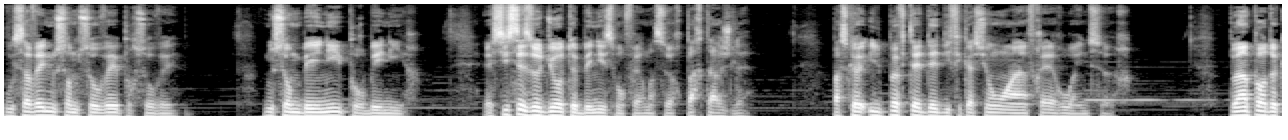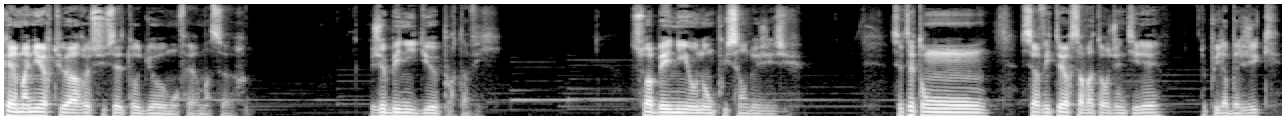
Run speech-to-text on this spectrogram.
Vous savez, nous sommes sauvés pour sauver. Nous sommes bénis pour bénir. Et si ces audios te bénissent, mon frère, ma sœur, partage-les. Parce qu'ils peuvent être d'édification à un frère ou à une sœur. Peu importe de quelle manière tu as reçu cet audio, mon frère, ma sœur. Je bénis Dieu pour ta vie. Sois béni au nom puissant de Jésus. C'était ton serviteur Salvatore Gentile depuis la Belgique.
